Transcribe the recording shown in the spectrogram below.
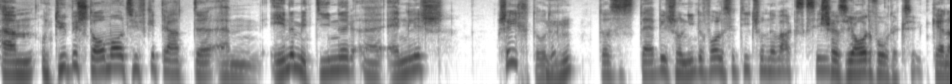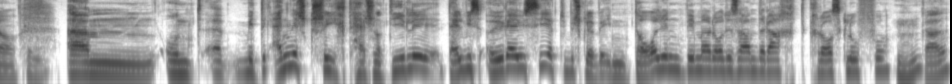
Ähm, und du bist damals aufgetreten, ähm, eher mit deiner äh, Englisch-Geschichte, oder? Das ist, der bist schon in der Volksdeutsch unterwegs gewesen. Das war ein Jahr vorher. gewesen. Genau. Ähm, und äh, mit der Englischgeschichte hast du natürlich teilweise auch realisiert. Du bist, glaube ich, in Italien beim Radiosender recht krass gelaufen. Gell?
